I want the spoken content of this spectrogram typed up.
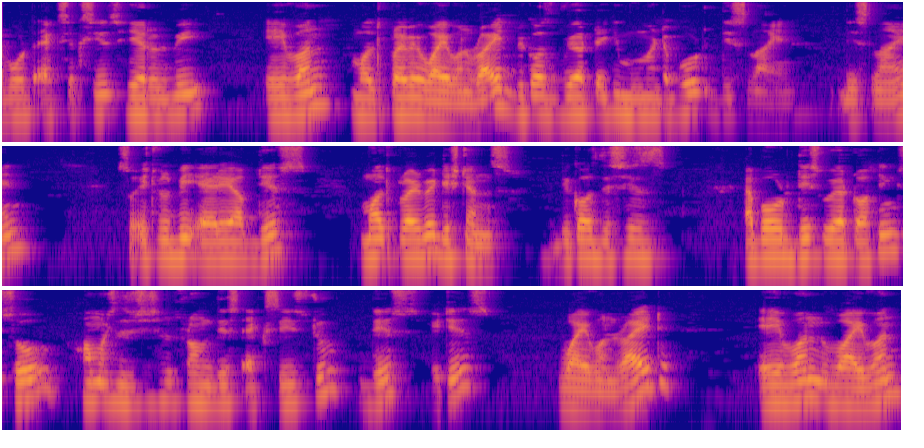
about the x-axis here will be a1 multiplied by y1 right because we are taking moment about this line this line so it will be area of this multiplied by distance. Because this is about this we are talking so how much the distance from this axis to this it is y1 right? a1 y1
